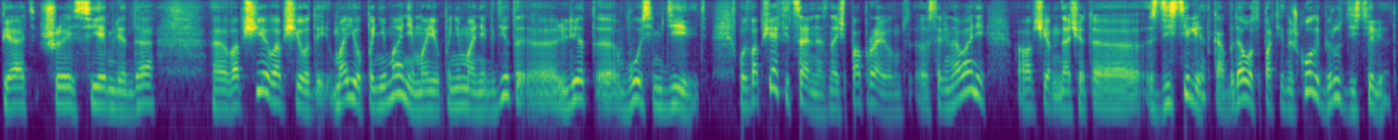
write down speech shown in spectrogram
5, 6, 7 лет, да. Э, Вообще, вообще, вот мое понимание, мое понимание, где-то э, лет э, 8-9. Вот вообще официально, значит, по правилам э, соревнований, вообще, значит, э, с 10 лет, как бы, да, вот спортивные школы берут с 10 лет.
